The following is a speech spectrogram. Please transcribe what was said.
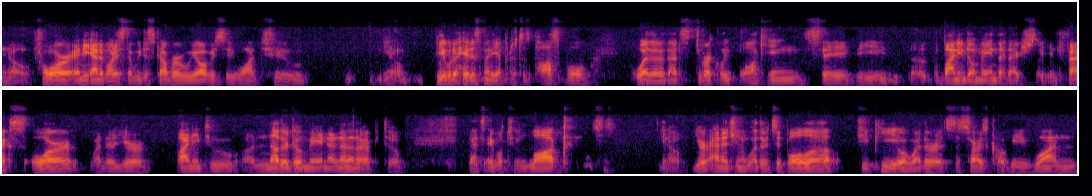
you know, for any antibodies that we discover, we obviously want to, you know, be able to hit as many epitopes as possible, whether that's directly blocking, say, the, the, the binding domain that actually infects, or whether you're binding to another domain, another epitope that's able to lock, you know, your antigen, whether it's Ebola GP or whether it's the SARS-CoV-1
